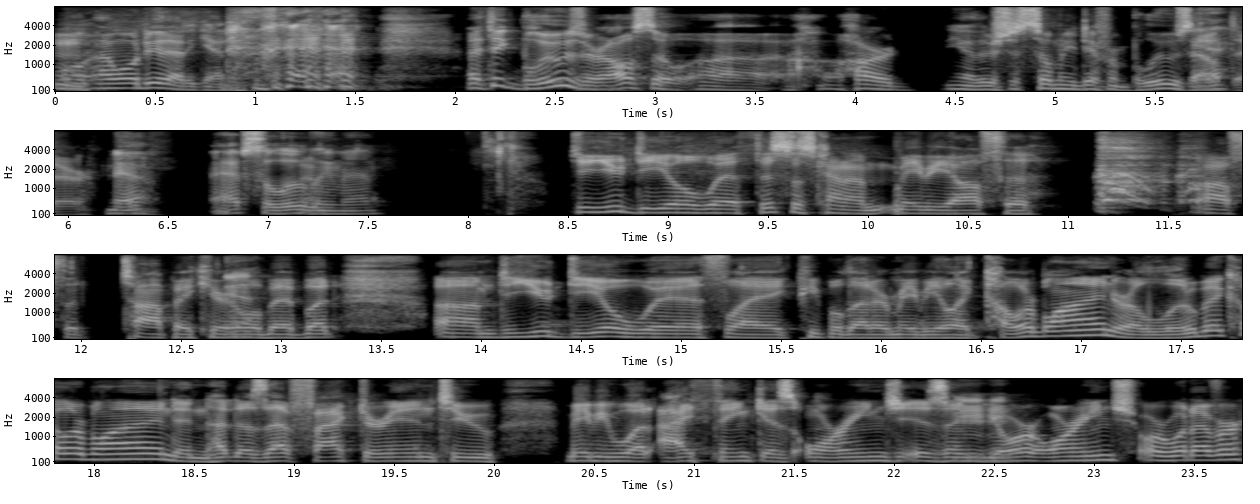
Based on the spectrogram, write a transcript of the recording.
Hmm. Well, I won't do that again. I think blues are also uh, hard. You know, there's just so many different blues Yeah. out there. Yeah. Absolutely, man. Do you deal with this is kind of maybe off the off the topic here a little bit but um, do you deal with like people that are maybe like colorblind or a little bit colorblind? And how does that factor into maybe what i think is orange isn't Mhm. your orange or whatever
